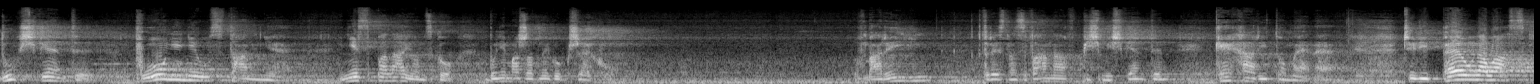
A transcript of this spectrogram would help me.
Duch Święty płonie nieustannie, nie spalając go, bo nie ma żadnego grzechu? W Maryi, która jest nazwana w Piśmie Świętym Kecharitomene, czyli pełna łaski,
